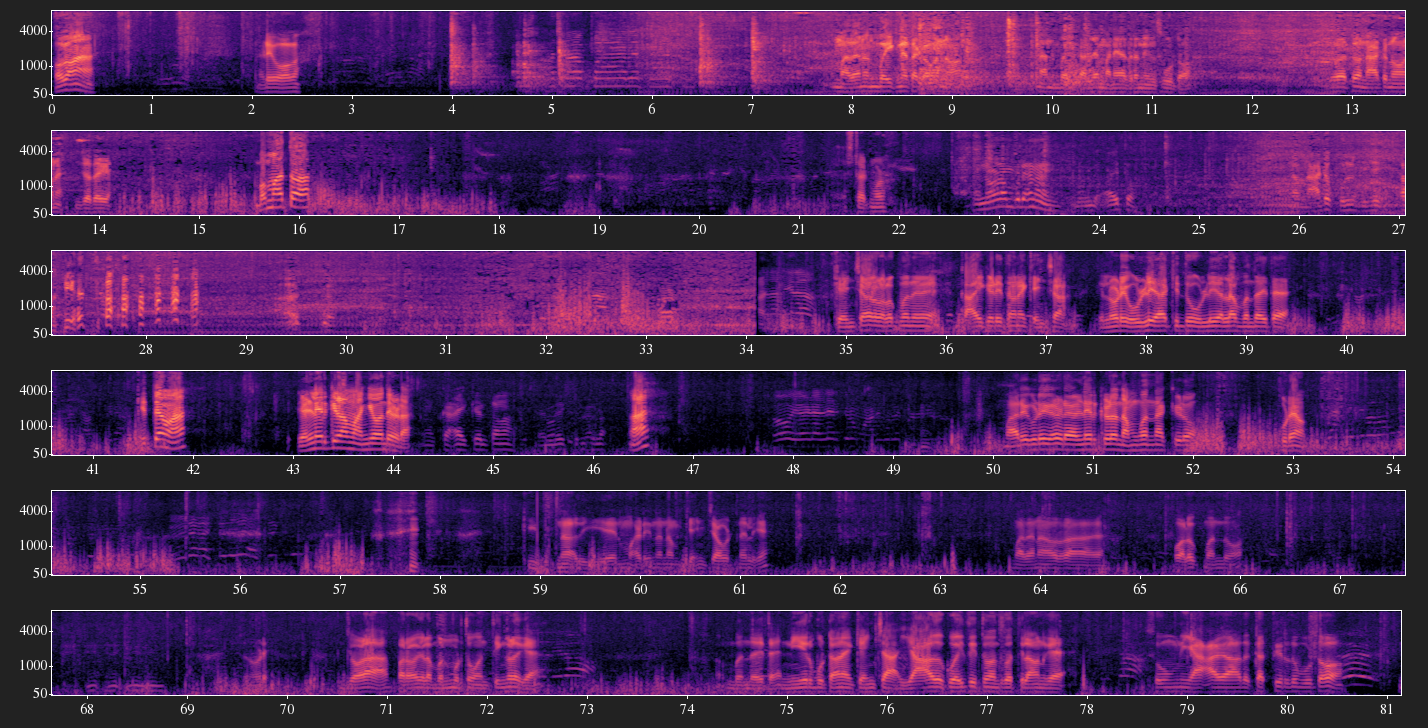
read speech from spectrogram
ಹೋಗಮ್ಮ. ನಡಿ, ಹೋಗ. ಮದನೊಂದು ಬೈಕ್ನೇ ತಗೋವನು ನನ್ನ ಬೈಕ್ ಅಲ್ಲೇ ಮನೆ ಹತ್ರ ನಿಲ್ಲಿಸ್ಬಿಟ್ಟು ಇವತ್ತು ನಾಟು ಅವನೇ ಜೊತೆಗೆ. ಬಮ್ಮ ಆತ ಸ್ಟಾರ್ಟ್ ಮಾಡು ನೋಡಂಬಿಡೋಣ ಆಯ್ತು. ನಮ್ಮ ನಾಟು ಫುಲ್ ಬಿಜಿ ಕೆಂಚ ಅವ್ರ ಹೊಲಕ್ಕೆ ಬಂದೇವಿ ಕಾಯಿ ಕಡಿತಾವನೆ ಕೆಂಚ. ಇಲ್ಲಿ ನೋಡಿ ಉಳ್ಳಿ ಹಾಕಿದ್ದು ಉಳ್ಳಿ ಎಲ್ಲ ಬಂದೈತೆ. ಕಿತ್ತೇಮ್ಮ? ಎಳ್ನೀರು ಕೀಳಮ್ಮ ಹಂಗೆ ಒಂದೆರಡ ಕಾಯಿ ಕೇಳ್ತಾನ. ಆ? ಮಾರಿಗುಡಿಗೆ ಎರಡು ಎಳ್ನೀರು ಕೀಳು, ನಮ್ಗೊಂದು ನಾಲ್ಕು ಕೀಳು. ಕುಡಿಯ. ಕಿತ್ನ ಅದು ಏನು ಮಾಡಿನ ನಮ್ಮ ಕೆಂಚ ಒಟ್ಟಿನಲ್ಲಿ ಮದನ ಅವರ ಹೊಲಕ್ಕೆ ಬಂದು. ನೋಡಿ, ಜೋಳ ಪರವಾಗಿಲ್ಲ ಬಂದ್ಬಿಡ್ತು ಒಂದು ತಿಂಗಳಿಗೆ. ಬಂದೈತೆ. ನೀರು ಬಿಟ್ಟವನೇ ಕೆಂಚ. ಯಾವುದಕ್ಕೆ ಹೋಯ್ತಿತ್ತು ಅಂತ ಗೊತ್ತಿಲ್ಲ ಅವನಿಗೆ. ಸುಮ್ಮನೆ ಯಾವ ಯಾವ್ದು ಕತ್ತಿರ್ದು ಬಿಟ್ಟು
